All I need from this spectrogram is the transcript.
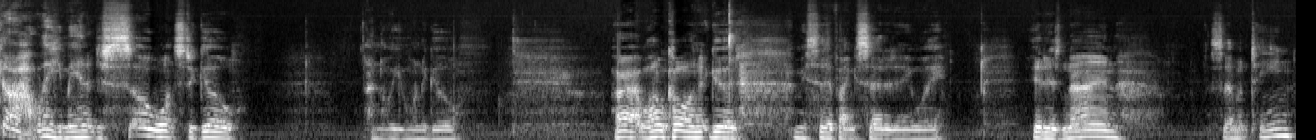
golly man it just so wants to go. I know you want to go. All right well I'm calling it good. Let me see if I can set it anyway. It is 9 17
